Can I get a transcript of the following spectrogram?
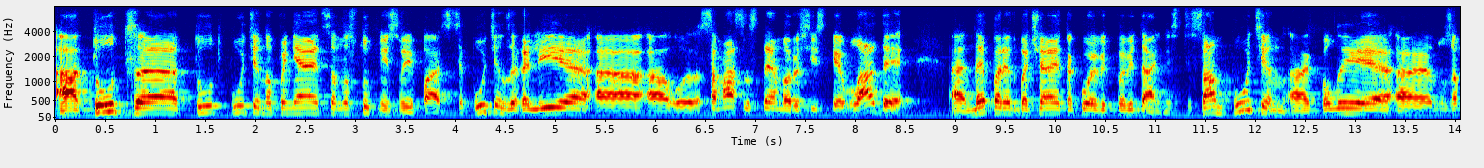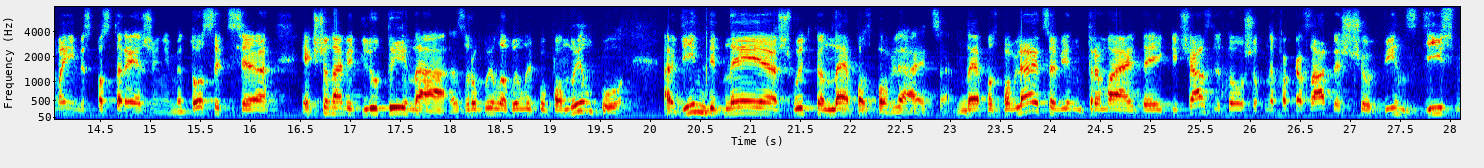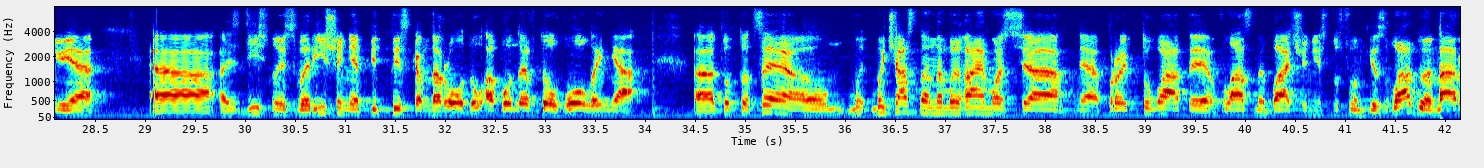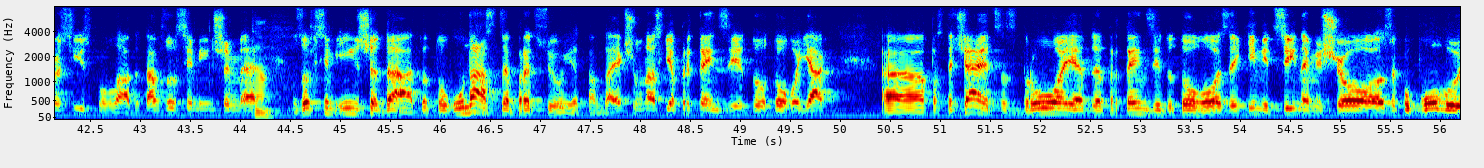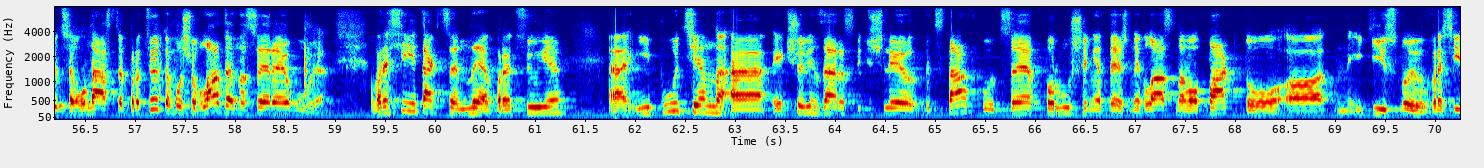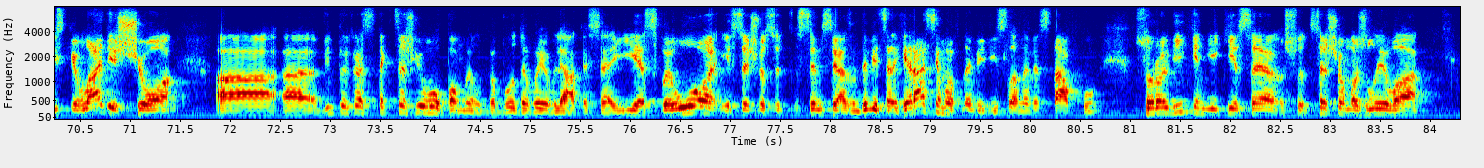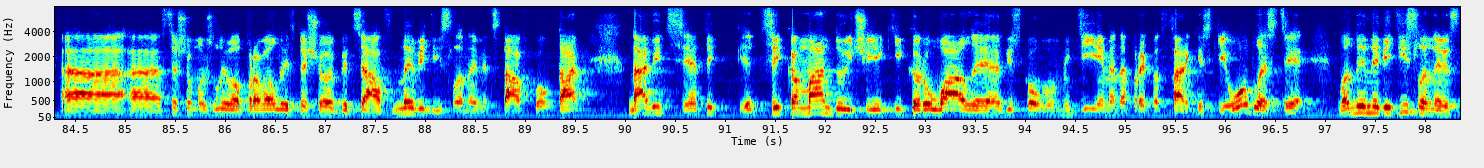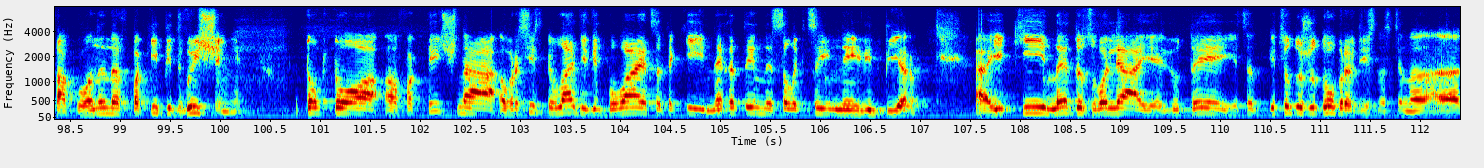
А тут, е, тут Путін опиняється в наступній своїй пастці. Путін, взагалі, е, е, сама система російської влади не передбачає такої відповідальності. Сам Путін, коли ну за моїми спостереженнями, досить, якщо навіть людина зробила велику помилку. а Він від неї швидко не позбавляється. Не позбавляється. Він тримає деякий час для того, щоб не показати, що він здійснює здійснює своє рішення під тиском народу або невдоволення. Е, Тобто, це е, ми, ми часто намагаємося е, проєктувати власне бачення стосунки з владою на російську владу. Там зовсім іншим е, зовсім інше. Да, тобто у нас це працює там. Да, якщо у нас є претензії до того, як е, постачається зброя, претензії до того, за якими цінами що закуповуються. У нас це працює, тому що влада на це реагує. В Росії так це не працює. Е, І Путін, е, якщо він зараз відійшли відставку, це порушення теж негласного пакту, е, який існує в російській владі. що е, е, він прекрасно так це ж його помилка буде виявлятися. І СВО, і все, що з цим зв'язано. Дивіться, Герасимов не відійшла на відставку. Суровікін, який все, все, що можливо. е, е, Все, що можливо, провалив те, що обіцяв, не відійшла на відставку. Так навіть е, ці командуючі, які керували військовими діями, наприклад, в Харківській області, вони не відійшли на відставку, вони навпаки підвищені. Тобто, е, фактично, в російській владі відбувається такий негативний селекційний відбір, е, який не дозволяє людей, і це і це дуже добре в дійсності е,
